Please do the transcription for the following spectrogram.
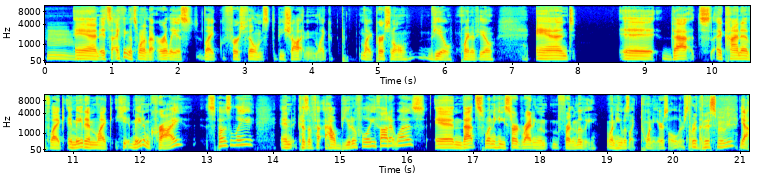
Hmm. And it's I think it's one of the earliest like first films to be shot in like like personal view point of view, and it that's a kind of like it made him like he, it made him cry supposedly and because of how beautiful he thought it was. And that's when he started writing for the movie when he was like 20 years old or something. For this movie? yeah.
